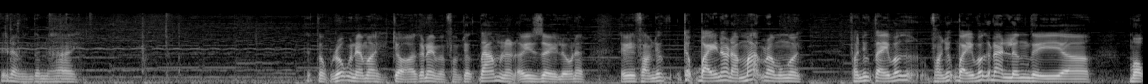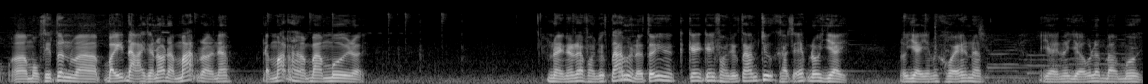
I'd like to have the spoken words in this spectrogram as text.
tiếp là hình tinh 2 tiếp tục rút anh em ơi. Trời ơi cái này mà phòng chất 8 là easy luôn nè. Tại vì phòng chất chất 7 nó đã mát rồi mọi người. Phòng chất 7 với phòng chất 7 với cái đai lưng thì uh, một uh, một thủy tinh và 7 đại thì nó đã mát rồi nè. Đã mát 30 rồi. Này nó ra phòng chất 8 rồi đợi tí cái cái phòng chất 8 trước khả sẽ ép đôi giày. Đôi giày cho nó khỏe nè. Giày nó dở lên 30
